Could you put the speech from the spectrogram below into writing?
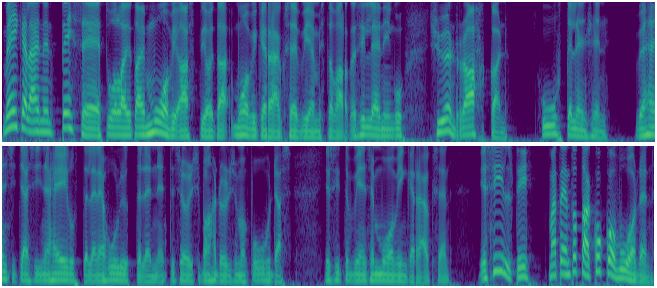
Meikäläinen pesee tuolla jotain muoviastioita muovikeräykseen viemistä varten. Silleen niin kuin syön rahkan, huuhtelen sen, vähän sitä siinä heiluttelen ja huljuttelen, että se olisi mahdollisimman puhdas. Ja sitten vien sen muovin keräykseen. Ja silti mä teen tota koko vuoden.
